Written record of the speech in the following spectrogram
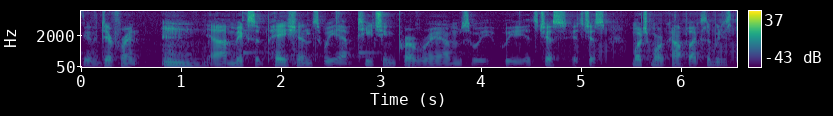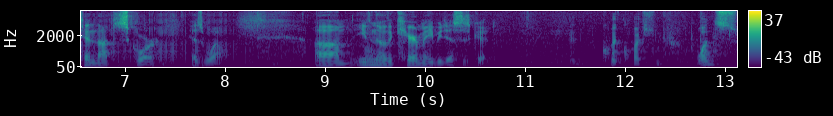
we have a different uh, mix of patients. We have teaching programs. We, we it's just it's just much more complex, and we just tend not to score as well, um, even though the care may be just as good. Quick question. Once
